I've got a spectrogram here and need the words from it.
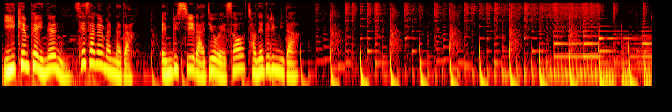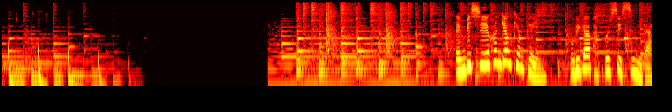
이 캠페인은 세상을 만나다 MBC 라디오에서 전해드립니다. MBC 환경 캠페인 우리가 바꿀 수 있습니다.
